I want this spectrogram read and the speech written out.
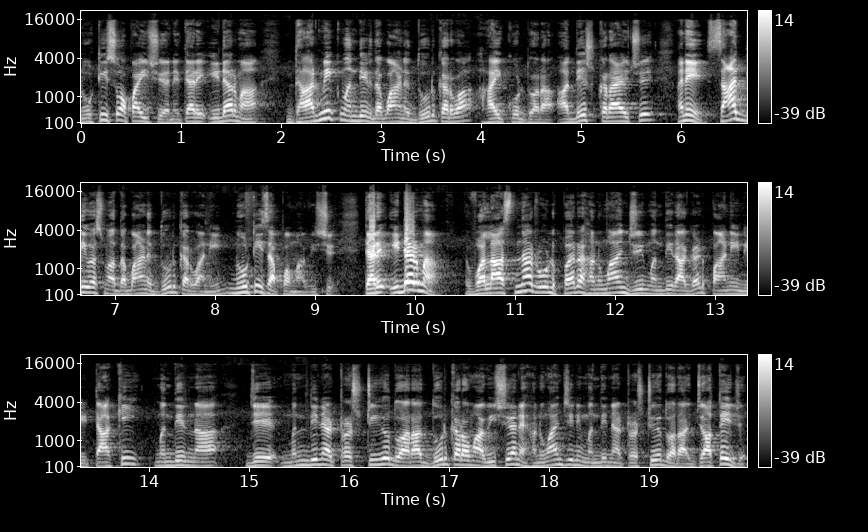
નોટિસો અપાઈ છે અને ત્યારે ઈડરમાં ધાર્મિક મંદિર દબાણ દૂર કરવા હાઈકોર્ટ દ્વારા આદેશ કરાયો છે અને સાત દિવસમાં દબાણ દૂર કરવાની નોટિસ આપવામાં આવી છે. ત્યારે ઈડરમાં વલાસના રોડ પર હનુમાનજી મંદિર આગળ પાણીની ટાંકી મંદિરના જે મંદિરના ટ્રસ્ટીઓ દ્વારા દૂર કરવામાં આવી છે અને હનુમાનજીની મંદિરના ટ્રસ્ટીઓ દ્વારા જાતે જ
